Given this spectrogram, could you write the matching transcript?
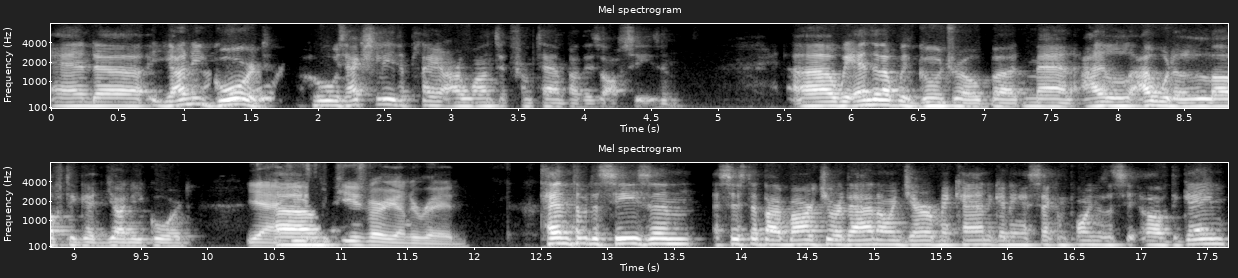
and uh, Yanni Gourde, who is actually the player I wanted from Tampa this offseason. Uh, we ended up with Goodrow, but man, I I would have loved to get Yanni Gourde. yeah, he's, Um, he's very underrated. 10th of the season, assisted by Mark Giordano and Jared McCann, getting a second point of the, of the game.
